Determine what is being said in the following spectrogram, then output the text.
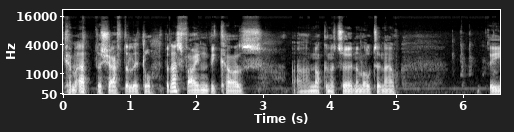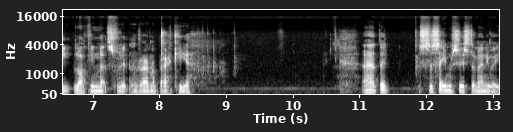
come up the shaft a little, but that's fine because I'm not going to turn the motor now. The locking nuts for it around the back here. Uh, it's the same system anyway.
